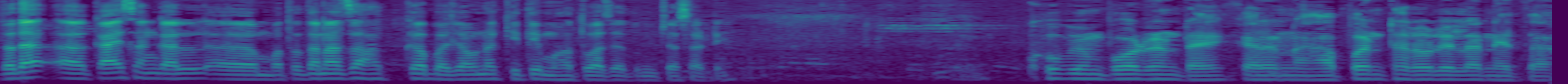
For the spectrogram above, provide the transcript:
दादा काय सांगाल? मतदानाचा हक्क बजावणं किती महत्वाचं आहे तुमच्यासाठी? खूप इम्पॉर्टंट आहे कारण आपण ठरवलेला नेता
